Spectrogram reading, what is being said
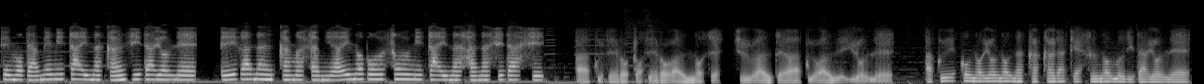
てもダメみたいな感じだよね。映画なんかまさに愛の暴走みたいな話だし。アークゼロとゼロワンの折衷案でアークワンいいよね。悪意この世の中から消すの無理だよね。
